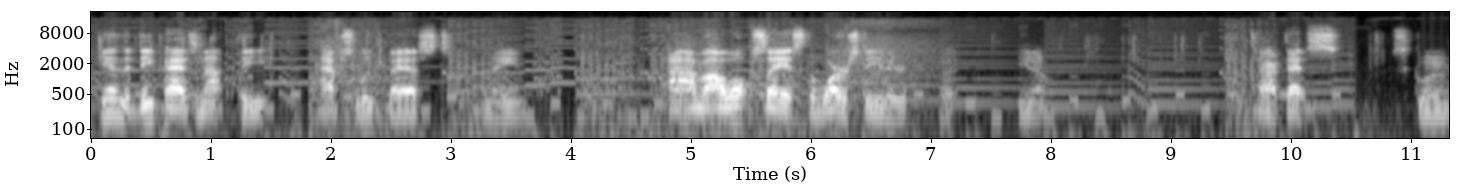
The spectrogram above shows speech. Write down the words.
Again, the D-pad's not the absolute best. I mean, I, I won't say it's the worst either, but, you know. Alright, that's Squoon.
